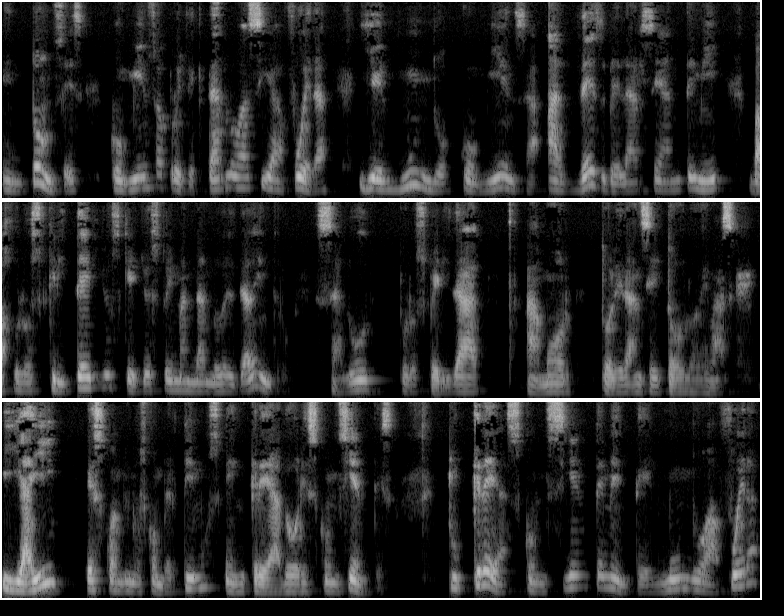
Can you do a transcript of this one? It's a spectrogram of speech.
entonces comienzo a proyectarlo hacia afuera y el mundo comienza a desvelarse ante mí bajo los criterios que yo estoy mandando desde adentro. Salud, prosperidad, amor, tolerancia y todo lo demás. Y ahí es cuando nos convertimos en creadores conscientes. Tú creas conscientemente el mundo afuera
